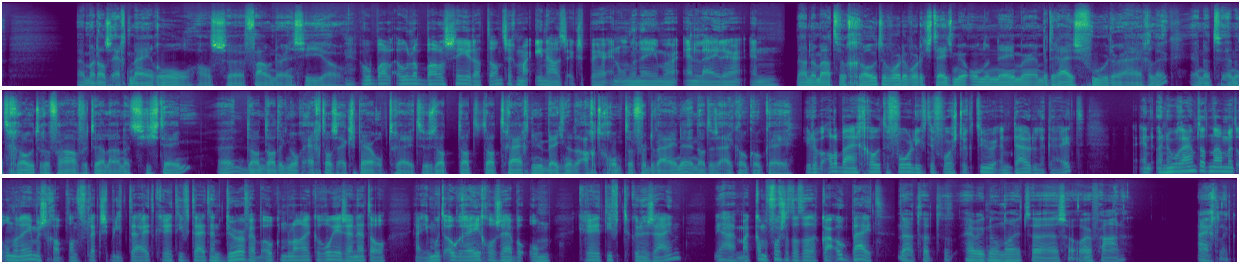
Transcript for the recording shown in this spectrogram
Eh, maar dat is echt mijn rol als eh, founder en CEO. Ja, hoe, bal- hoe balanceer je dat dan? Zeg maar inhoudsexpert en ondernemer en leider. En Nou, naarmate we groter worden, word ik steeds meer ondernemer en bedrijfsvoerder eigenlijk. En het, en het grotere verhaal vertellen aan het systeem. Hè, dan dat ik nog echt als expert optreed. Dus dat, dat, dat dreigt nu een beetje naar de achtergrond te verdwijnen. En dat is eigenlijk ook oké. jullie hebben allebei een grote voorliefde voor structuur en duidelijkheid. En, en hoe ruimt dat nou met ondernemerschap? Want flexibiliteit, creativiteit en durf hebben ook een belangrijke rol. Je zei net al, ja, je moet ook regels hebben om creatief te kunnen zijn. Ja, maar ik kan me voorstellen dat dat elkaar ook bijt. Nou, dat, dat heb ik nog nooit eh, zo ervaren. Eigenlijk.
